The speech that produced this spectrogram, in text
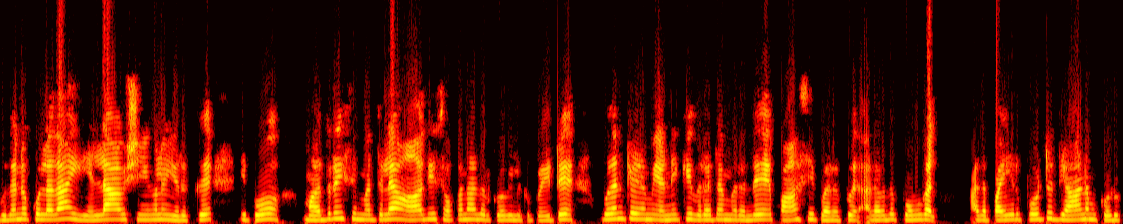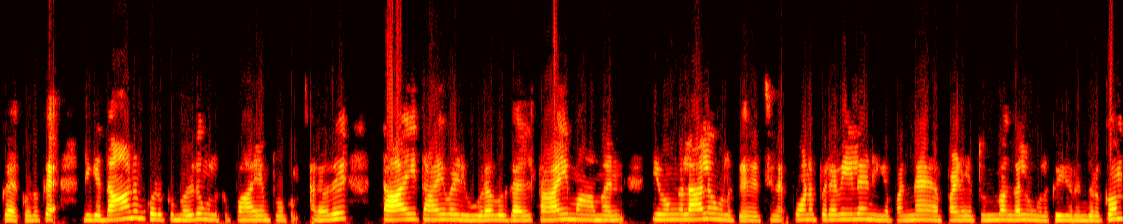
புதனுக்குள்ளதான் எல்லா விஷயங்களும் இருக்கு. இப்போ மதுரை சிம்மத்தில் ஆதி சொக்கநாதர் கோவிலுக்கு போயிட்டு புதன்கிழமை அன்னைக்கு விரதம் இருந்து பாசி பருப்பு அதாவது பொங்கல் அதை பயிர் போட்டு தியானம் கொடுக்க கொடுக்க நீங்க தானம் கொடுக்கும் பொழுது உங்களுக்கு பாயம் போகும். அதாவது தாய் தாய் வழி உறவுகள் தாய் மாமன் இவங்களால உங்களுக்கு சின்ன போன பிறவியில நீங்க பண்ண பழைய துன்பங்கள் உங்களுக்கு இருந்திருக்கும்.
